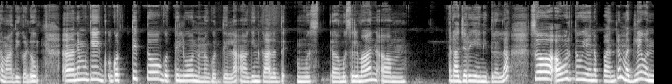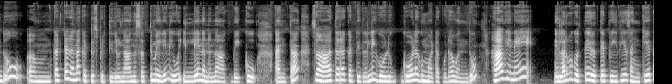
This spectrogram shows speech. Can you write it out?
ಸಮಾಧಿಗಳು. ನಿಮಗೆ ಗೊತ್ತಿತ್ತೋ ಗೊತ್ತಿಲ್ವೋ ನನಗೆ ಗೊತ್ತಿಲ್ಲ. ಆಗಿನ ಕಾಲದ ಮುಸ್ ಮುಸಲ್ಮಾನ್ ರಾಜರು ಏನಿದ್ರಲ್ಲ. ಸೊ ಅವ್ರದ್ದು ಏನಪ್ಪ ಅಂದರೆ ಮೊದಲೇ ಒಂದು ಕಟ್ಟಡನ ಕಟ್ಟಿಸ್ಬಿಡ್ತಿದ್ರು. ನಾನು ಸತ್ತ ಮೇಲೆ ನೀವು ಇಲ್ಲೇ ನನ್ನನ್ನು ಹಾಕಬೇಕು ಅಂತ. ಸೊ ಆ ಥರ ಕಟ್ಟಿದ್ರಲ್ಲಿ ಗೋಳು ಗೋಳಗುಮ್ಮಟ ಕೂಡ ಒಂದು. ಹಾಗೆಯೇ ಎಲ್ಲರಿಗೂ ಗೊತ್ತೇ ಇರುತ್ತೆ, ಪ್ರೀತಿಯ ಸಂಕೇತ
